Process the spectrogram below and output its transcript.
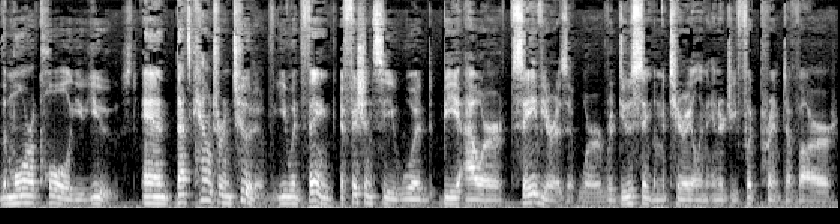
the more coal you used. And that's counterintuitive. You would think efficiency would be our savior, as it were, reducing the material and energy footprint of our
